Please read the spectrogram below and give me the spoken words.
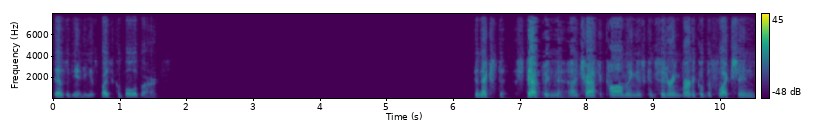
designating as bicycle boulevards. The next step in uh, traffic calming is considering vertical deflections.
